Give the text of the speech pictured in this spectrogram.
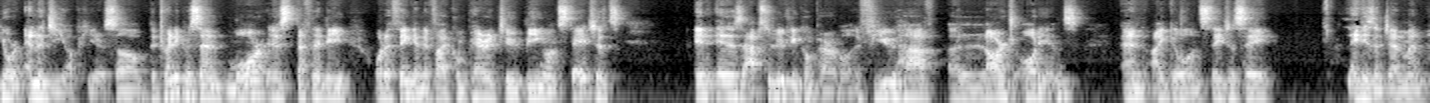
your energy up here. So the 20% more is definitely what i think. And if i compare it to being on stage it's it is absolutely comparable. If you have a large audience and i go on stage and say ladies and gentlemen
